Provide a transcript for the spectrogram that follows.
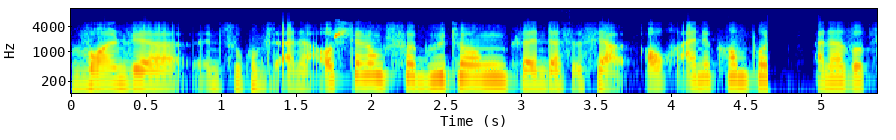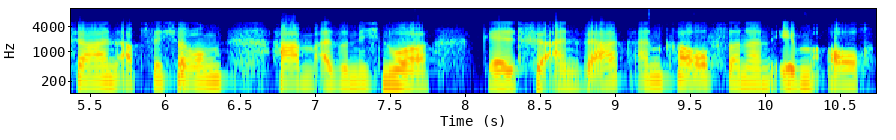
Wollen wir in Zukunft eine Ausstellungsvergütung? Denn das ist ja auch eine Komponente einer sozialen Absicherung haben, also nicht nur Geld für einen Werkankauf, sondern eben auch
